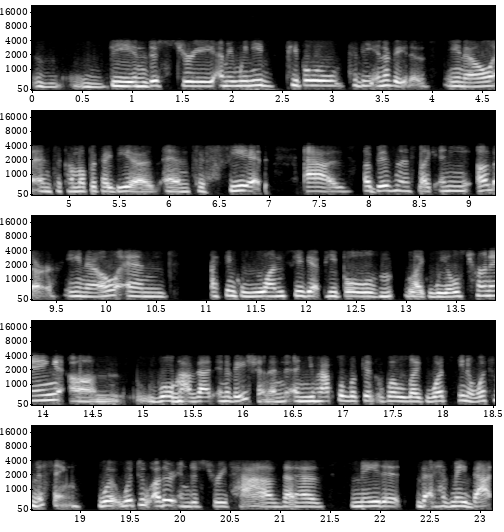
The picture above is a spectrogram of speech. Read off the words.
The industry, I mean, we need people to be innovative, you know, and to come up with ideas and to see it as a business like any other, you know, and I think once you get people's like wheels turning, um, we'll have that innovation. And and you have to look at well, like what's you know what's missing. What what do other industries have that have made it that have made that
